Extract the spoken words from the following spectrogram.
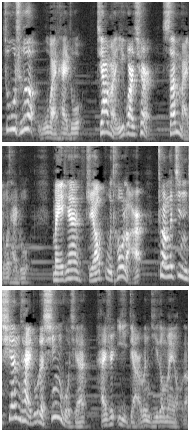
租车五百泰铢，加满一罐气儿三百多泰铢，每天只要不偷懒儿，赚个近千泰铢的辛苦钱，还是一点问题都没有的。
